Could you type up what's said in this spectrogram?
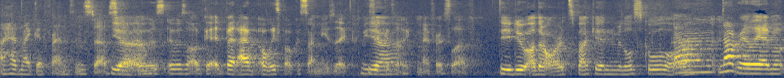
I had my good friends and stuff. So Yeah. it was it was all good. But I've always focused on music. Music Yeah. is like my first love. Did you do other arts back in middle school? Or? Um, not really. I mo-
